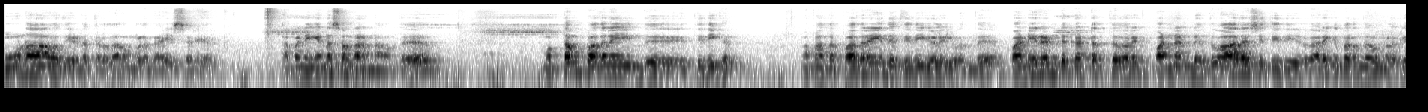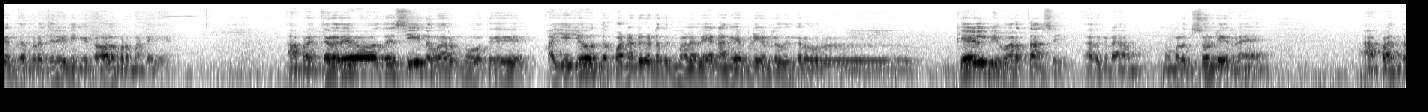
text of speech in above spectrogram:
மூணாவது இடத்துல தான் உங்களுக்கு ஐஸ்வர்யம் இருக்குது அப்போ நீங்கள் என்ன சொல்கிறான்னா வந்து மொத்தம் பதினைந்து திதிகள். அப்போ அந்த பதினைந்து திதிகளில் வந்து பன்னிரெண்டு கட்டத்து வரைக்கும் பன்னெண்டு துவாதசி திதி வரைக்கும் பிறந்தவங்களுக்கு எந்த பிரச்சனையும் நீங்கள் கவலைப்பட மாட்டீங்க. அப்போ திரையோதசின்னு வரும்போது ஐயையோ இந்த பன்னெண்டு கட்டத்துக்கு மேலேயே நாங்கள் எப்படி என்றதுங்கிற ஒரு கேள்வி வரத்தான் செய்யும். அதுக்கு நான் உங்களுக்கு சொல்லிடுறேன். அப்போ அந்த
